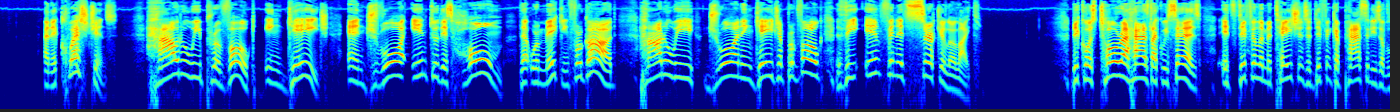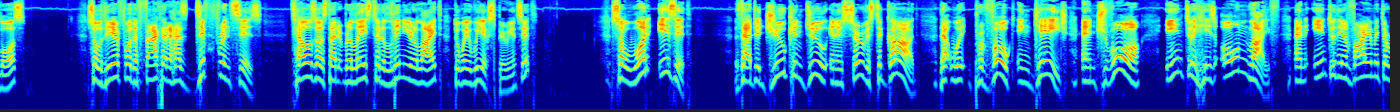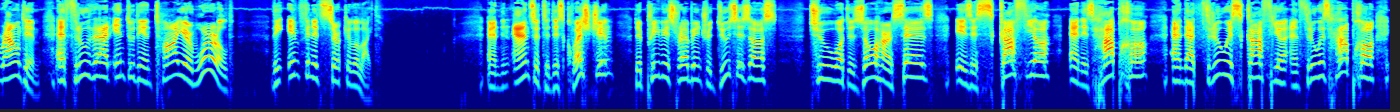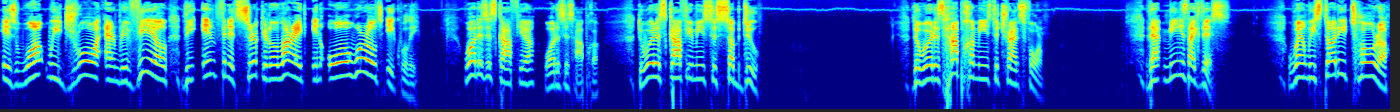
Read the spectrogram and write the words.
and it questions how do we provoke, engage, and draw into this home that we're making for God how do we draw and engage and provoke the infinite circular light? Because Torah has, like we says, its different limitations and different capacities of laws. So therefore, the fact that it has differences tells us that it relates to the linear light the way we experience it. So what is it that the Jew can do in his service to God that would provoke, engage, and draw into his own life and into the environment around him, and through that into the entire world, the infinite circular light. And in answer to this question, the previous Rebbe introduces us to what the Zohar says is iskafia and ishapcha, and that through iskafia and through ishapcha is what we draw and reveal the infinite circular light in all worlds equally. What is iskafia? What is ishapcha? The word iskafia means to subdue. The word ishapcha means to transform. That means like this. When we study Torah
